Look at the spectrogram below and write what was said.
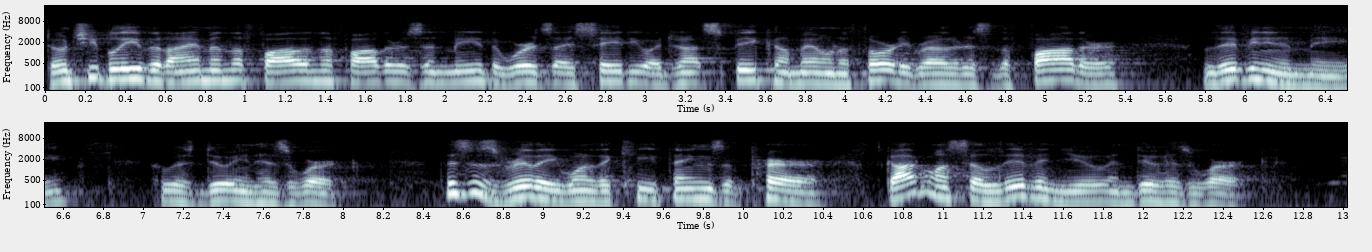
Don't you believe that I am in the Father and the Father is in me? The words I say to you, I do not speak on my own authority. Rather, it is the Father living in me who is doing his work. This is really one of the key things of prayer. God wants to live in you and do his work. Yes,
